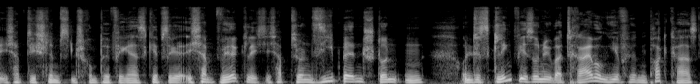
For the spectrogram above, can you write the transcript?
ich habe die schlimmsten Schrumpelfinger. Es gibt's. Ich habe wirklich, ich habe schon sieben Stunden und das klingt wie so eine Übertreibung hier für einen Podcast.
